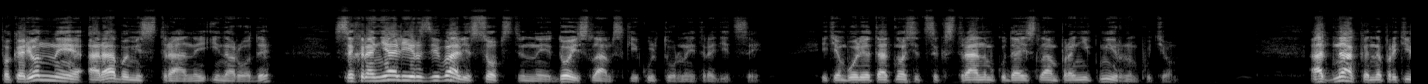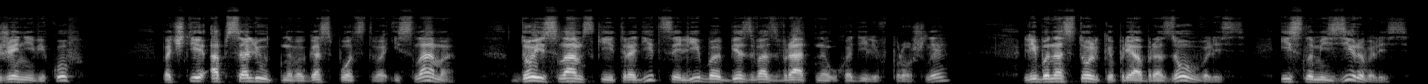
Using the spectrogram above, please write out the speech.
покоренные арабами страны и народы сохраняли и развивали собственные доисламские культурные традиции. И тем более это относится к странам, куда ислам проник мирным путем. Однако на протяжении веков почти абсолютного господства ислама доисламские традиции либо безвозвратно уходили в прошлое, либо настолько преобразовывались, исламизировались,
